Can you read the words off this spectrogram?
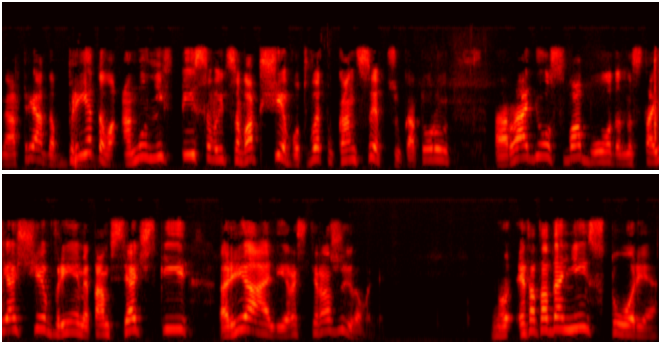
отряда Бредова, оно не вписывается вообще вот в эту концепцию, которую радио «Свобода», настоящее время, там всяческие реалии растиражировали. Но это тогда не история,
